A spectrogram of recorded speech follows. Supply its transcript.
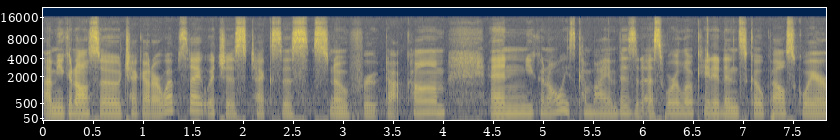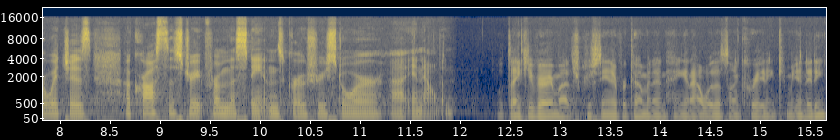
Um, you can also check out our website, which is texassnofruit.com, and you can always come by and visit us. We're located in Scopel Square, which is across the street from the Stanton's grocery store uh, in Alvin. Well, thank you very much, Christina, for coming and hanging out with us on Creating Community.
